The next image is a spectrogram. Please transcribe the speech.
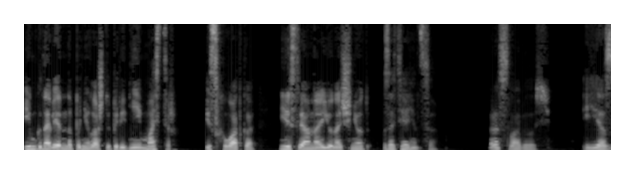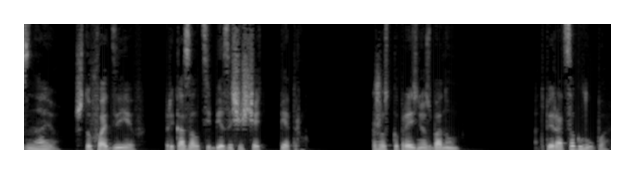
и мгновенно поняла, что перед ней мастер, и схватка, если она ее начнет, затянется. Расслабилась. Я знаю, что Фадеев приказал тебе защищать Петру. Жестко произнес Банум. Отпираться глупо.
